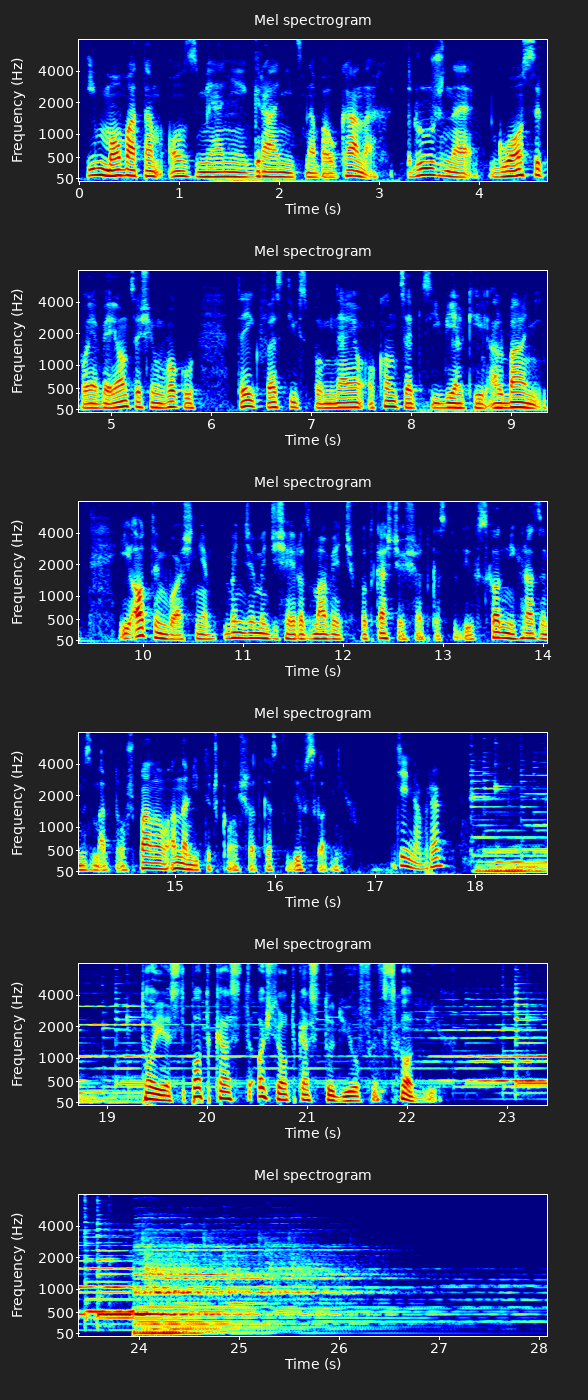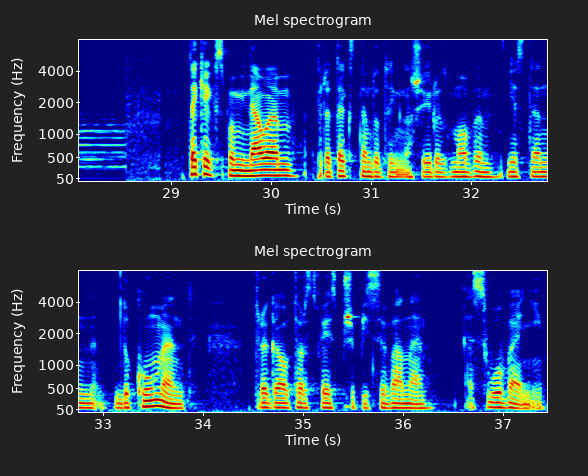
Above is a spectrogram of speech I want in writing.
i mowa tam o zmianie granic na Bałkanach. Różne głosy pojawiające się wokół tej kwestii wspominają o koncepcji Wielkiej Albanii. I o tym właśnie będziemy dzisiaj rozmawiać w podcaście Ośrodka Studiów Wschodnich razem z Martą Szpalą, analityczką Ośrodka Studiów Wschodnich. Dzień dobry. To jest podcast Ośrodka Studiów Wschodnich. Tak jak wspominałem, pretekstem do tej naszej rozmowy jest ten dokument, którego autorstwo jest przypisywane Słowenii.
